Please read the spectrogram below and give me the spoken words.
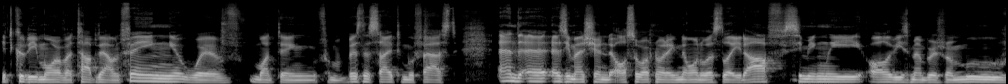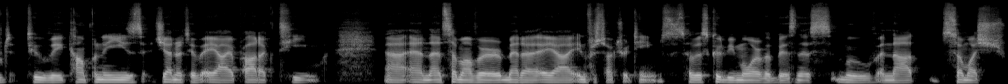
it could be more of a top-down thing with wanting from a business side to move fast. And uh, as you mentioned, also worth noting, no one was laid off. Seemingly, all of these members were moved to the company's generative AI product team. Uh, and then some other meta AI infrastructure teams. So this could be more of a business move and not so much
